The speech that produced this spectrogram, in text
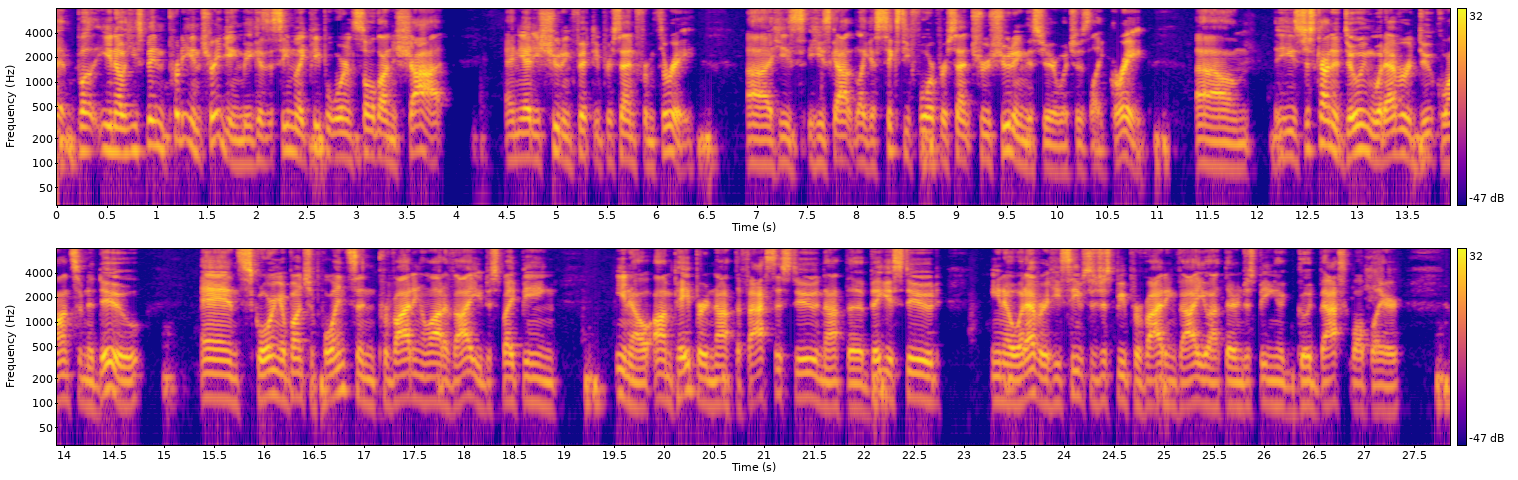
but you know, he's been pretty intriguing because it seemed like people weren't sold on his shot, and yet he's shooting fifty percent from three. Uh, he's he's got like a sixty four percent true shooting this year, which is like great. Um, he's just kind of doing whatever Duke wants him to do and scoring a bunch of points and providing a lot of value despite being, you know, on paper, not the fastest dude, not the biggest dude, you know, whatever. He seems to just be providing value out there and just being a good basketball player.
